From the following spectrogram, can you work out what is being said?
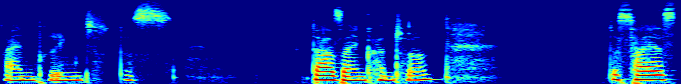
reinbringt, das da sein könnte. Das heißt,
